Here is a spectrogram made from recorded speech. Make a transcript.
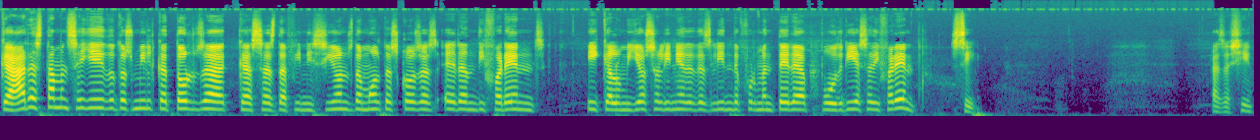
Que ara estem en la llei de 2014, que les definicions de moltes coses eren diferents i que millor la línia de deslín de Formentera podria ser diferent? Sí. És així.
